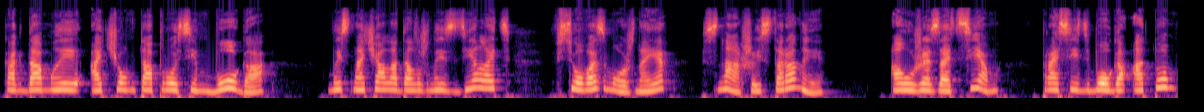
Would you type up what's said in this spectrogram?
когда мы о чем-то просим Бога, мы сначала должны сделать все возможное с нашей стороны, а уже затем просить Бога о том,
